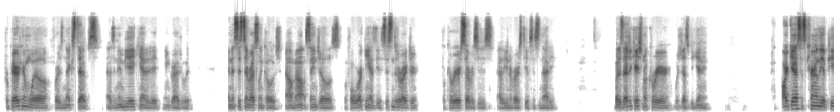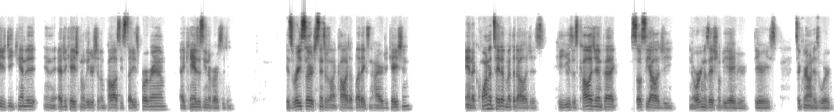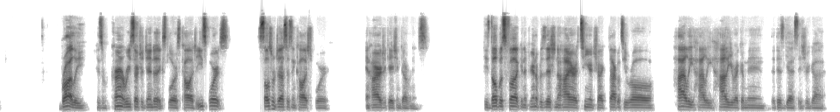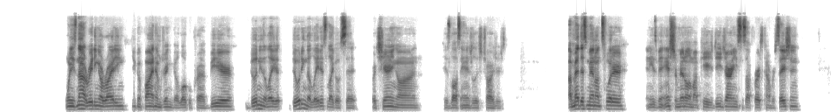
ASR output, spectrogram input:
prepared him well for his next steps as an MBA candidate and graduate, an assistant wrestling coach at Mount St. Joe's before working as the assistant director for career services at the University of Cincinnati. But his educational career was just beginning. Our guest is currently a PhD candidate in the Educational Leadership and Policy Studies program at Kansas University. His research centers on college athletics and higher education. And a quantitative methodologist, he uses college impact, sociology, and organizational behavior theories to ground his work. Broadly, his current research agenda explores college esports, social justice in college sport, and higher education governance. He's dope as fuck. And if you're in a position to hire a tenure track faculty role, highly, highly, highly recommend that this guest is your guy. When he's not reading or writing, you can find him drinking a local craft beer, building the, la- building the latest Lego set, or cheering on his Los Angeles Chargers. I met this man on Twitter, and he's been instrumental in my PhD journey since our first conversation.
